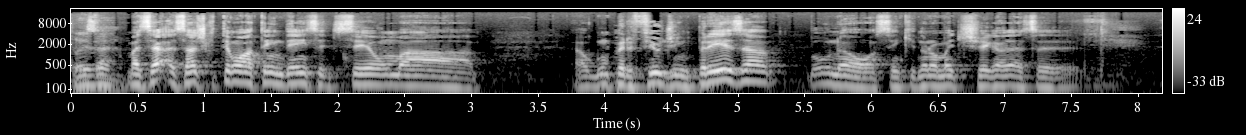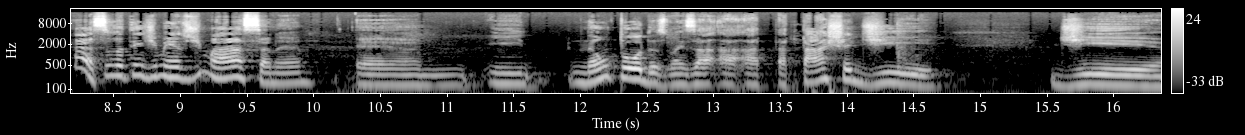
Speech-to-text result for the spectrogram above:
Pois é. Mas você acha que tem uma tendência de ser uma algum perfil de empresa ou não? Assim que normalmente chega a essa Ah, são atendimentos de massa, né? É, e não todas, mas a, a, a taxa de, de,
